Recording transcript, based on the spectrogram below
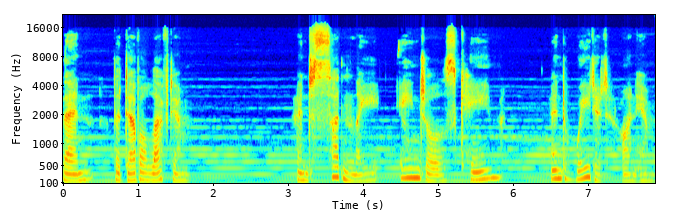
Then the devil left him, and suddenly angels came and waited on him.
